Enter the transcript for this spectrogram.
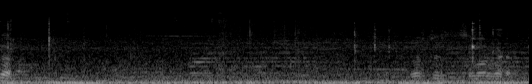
Sure. Just to Simon Madam.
